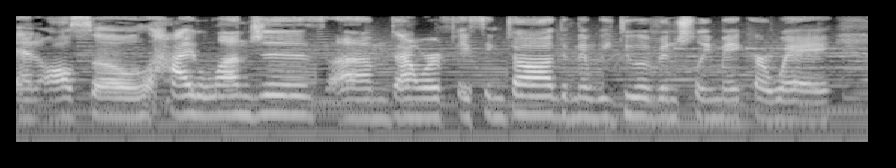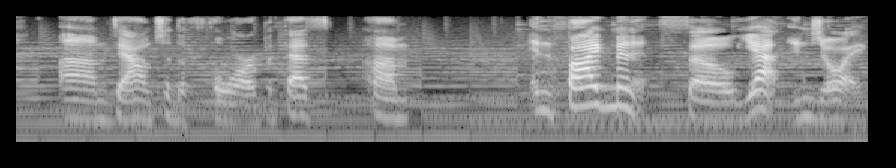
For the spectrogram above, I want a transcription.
and also high lunges, um, downward facing dog, and then we do eventually make our way um, down to the floor. But that's um, in five minutes. So, yeah, enjoy.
